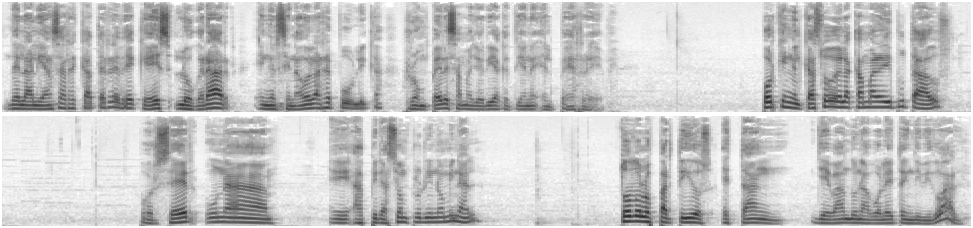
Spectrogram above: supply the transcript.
de la Alianza Rescate RD, que es lograr en el Senado de la República romper esa mayoría que tiene el PRM. Porque en el caso de la Cámara de Diputados, por ser una eh, aspiración plurinominal, todos los partidos están llevando una boleta individual.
